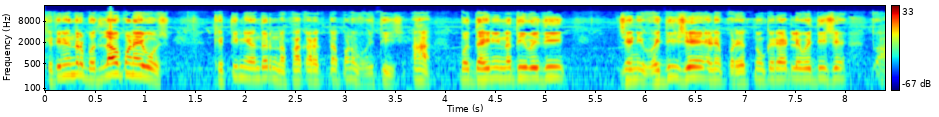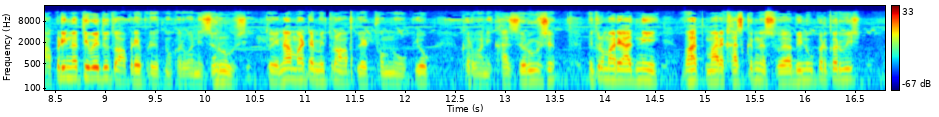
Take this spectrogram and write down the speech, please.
ખેતીની અંદર બદલાવ પણ આવ્યો છે. ખેતીની અંદર નફાકારકતા પણ વધી છે. હા, બધાયની નથી વધી. જેની વધી છે, એણે પ્રયત્નો કર્યા એટલે વધી છે. તો આપણી નથી વધ્યું તો આપણે પ્રયત્નો કરવાની જરૂર છે. તો એના માટે મિત્રો આ પ્લેટફોર્મનો ઉપયોગ કરવાની ખાસ જરૂર છે. મિત્રો, મારે આજની વાત મારે ખાસ કરીને સોયાબીન ઉપર કરવી છે.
